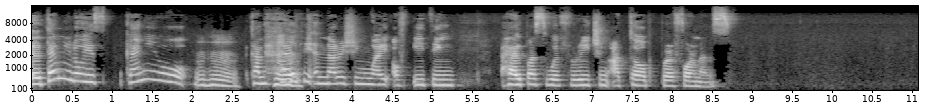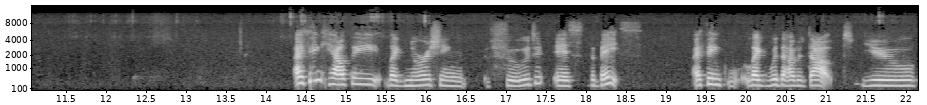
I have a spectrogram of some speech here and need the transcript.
uh, tell me louise can you Mm-hmm. can healthy and nourishing way of eating help us with reaching a top performance I think healthy, like nourishing food is the base. I think, like without a doubt, you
